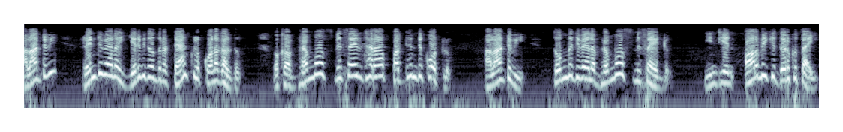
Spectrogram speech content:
అలాంటివి రెండు వేల ఎనిమిది వందల ట్యాంకులు కొనగలదు. ఒక బ్రహ్మోస్ మిసైల్ ధర పద్దెనిమిది కోట్లు. అలాంటివి తొమ్మిది వేల బ్రహ్మోస్ మిసైళ్ళు. ఇండియన్ ఆర్మీకి దొరుకుతాయి.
